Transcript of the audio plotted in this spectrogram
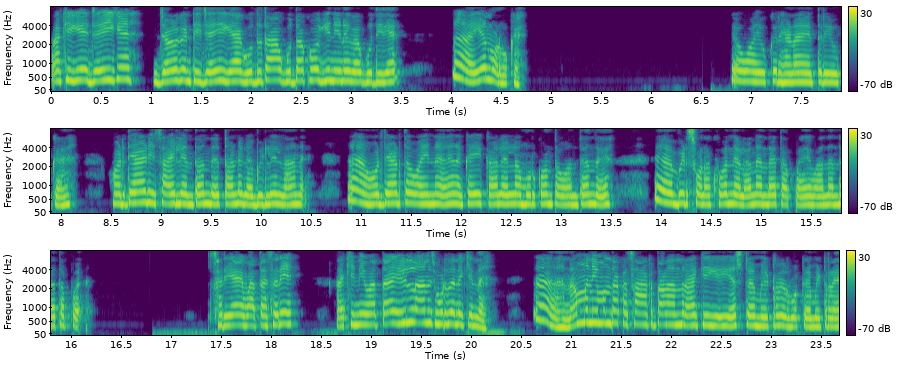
ಆಕಿಗೆ ಜೈಗೆ ಜಳಗಂಟಿ ಜೈಗೆ ಗುದ್ದುತ್ತಾ ಗುದ್ದಕ್ ಹೋಗಿ ನಿನಗೆ ಗುದ್ದಿದೆ. ಏನು ಮಾಡ್ಬೇಕೆ? ಯವ್ವ ಇವಕ್ರ ಹೆಣ ಐತ್ರಿ ಇವಕ್ಕೆ ಹೊಡೆದಾಡಿ ಸಾಯ್ಲಿ ಅಂತಂದೆ ತಣ್ಣಗೆ ಬಿಡ್ಲಿಲ್ಲ ನಾನು. ಹೊಡೆದಾಡ್ತಾವ ಇನ್ನ. ಕೈ ಕಾಲೆಲ್ಲ ಮುರ್ಕೊಂತಾವ ಅಂತಂದು. ಬಿಡ್ಸ್ಕೊಳಕ್ ಹೋದ್ನಲ್ಲ, ನಂದ ತಪ್ಪ, ಇವ ನಂದ ತಪ್ಪ. ಸರಿ ಆಯ್ವಾತ ಸರಿ. ಆಕಿ ನೀವತ್ತ ಇಲ್ಲ ಅನ್ಸ್ಬಿಡ್ದೆ ಆಕಿನ ನಮ್ಮ ಮನೆ ಮುಂದೆ ಕಸ ಅಂದ್ರೆ ಆಕಿಗೆ ಎಷ್ಟು ಮೀಟ್ರ್ ಇರ್ಬೇಕ ಮೀಟ್ರೆ?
